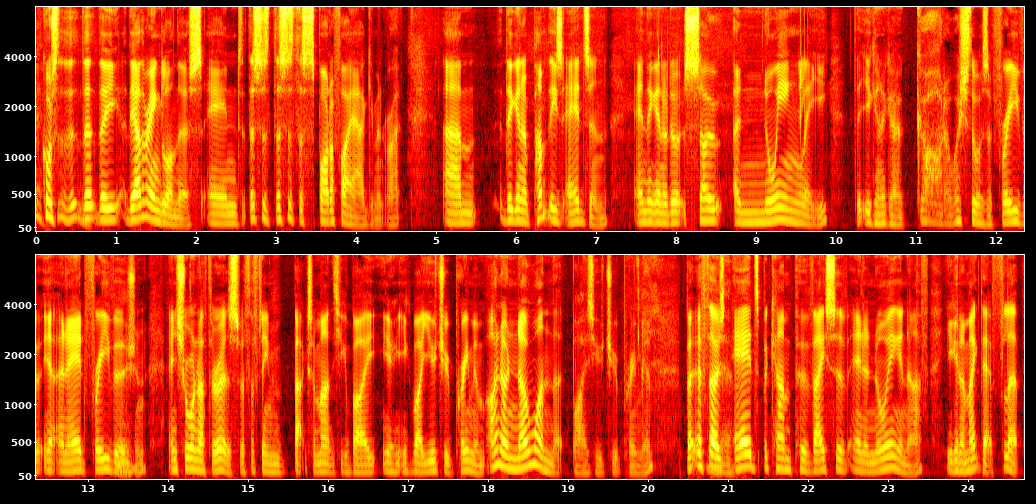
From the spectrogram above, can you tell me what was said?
Of course, the, the the the other angle on this, and this is this is the Spotify argument, right? Um, they're going to pump these ads in, and they're going to do it so annoyingly that you're going to go, God, I wish there was a free, ver- you know, an ad-free version. And sure enough, there is. For fifteen bucks a month, you can buy you, know, you can buy YouTube Premium. I know no one that buys YouTube Premium. But if those ads become pervasive and annoying enough, you're going to make that flip,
